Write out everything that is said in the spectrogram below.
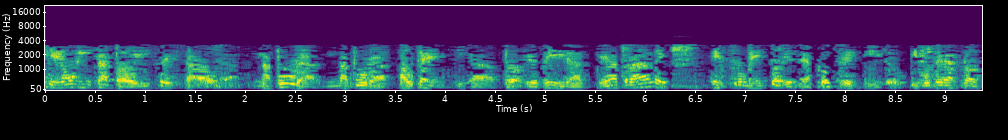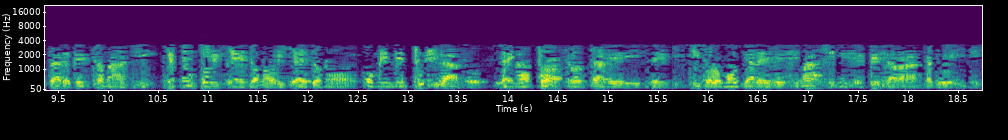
si è unita poi questa cosa. Natura, natura autentica, proprio vera, teatrale e strumento che mi ha consentito di poter affrontare personaggi che appunto richiedono, richiedono come nel pugilato, lei non può affrontare il, il titolo mondiale dei pesi massimi se pesa 42 kg,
